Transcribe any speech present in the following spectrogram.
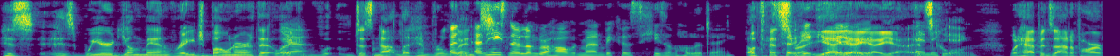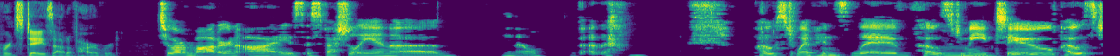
his his weird young man rage boner that like Yeah. w- does not let him relent. And, and he's no longer a Harvard man because he's on holiday. oh, that's so right. Yeah, yeah, yeah, yeah. It's cool. What happens out of Harvard stays out of Harvard. To our modern eyes, especially in a, you know, post women's lib, post Me Too, post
